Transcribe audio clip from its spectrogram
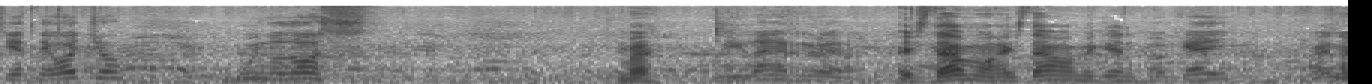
7812. Va. Miguel Rivera. Ahí estamos, ahí estamos, Miguel. Ok. Bueno,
